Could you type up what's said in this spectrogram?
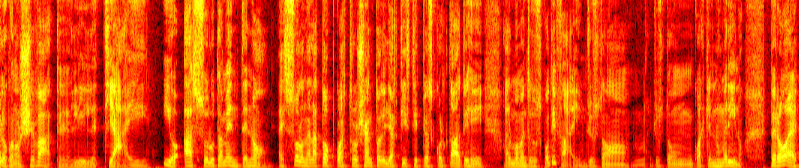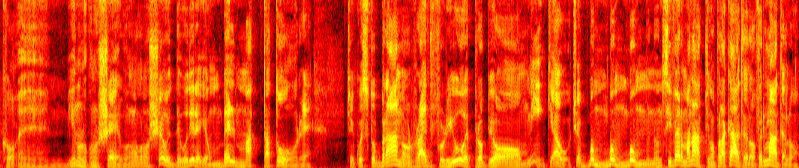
lo conoscevate, Lil Tiai? Io assolutamente no, è solo nella top 400 degli artisti più ascoltati al momento su Spotify, giusto, giusto un qualche numerino. Però ecco, eh, io non lo conoscevo, non lo conoscevo e devo dire che è un bel mattatore. Cioè, questo brano, Ride for You, è proprio minchia, oh, cioè boom, boom, boom, non si ferma un attimo, placatelo, fermatelo.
